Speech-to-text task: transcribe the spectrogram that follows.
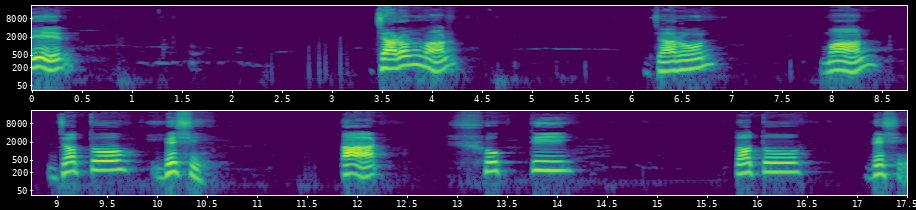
এর জারণ মান জারণ মান যত বেশি, তার শক্তি তত বেশি।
